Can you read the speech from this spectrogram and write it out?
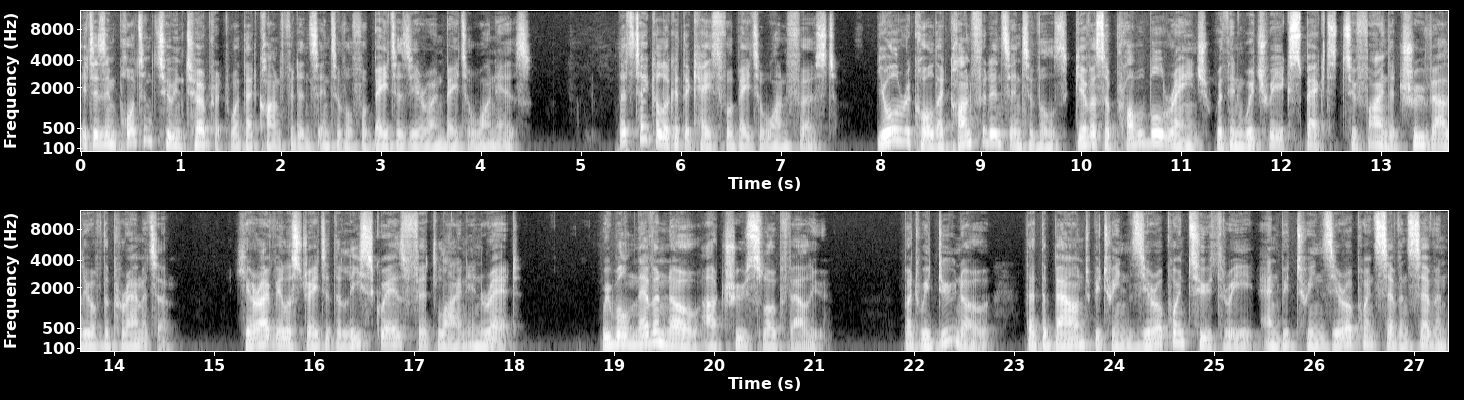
It is important to interpret what that confidence interval for beta 0 and beta 1 is. Let's take a look at the case for beta 1 first. You will recall that confidence intervals give us a probable range within which we expect to find the true value of the parameter. Here I've illustrated the least squares fit line in red. We will never know our true slope value, but we do know that the bound between 0.23 and between 0.77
